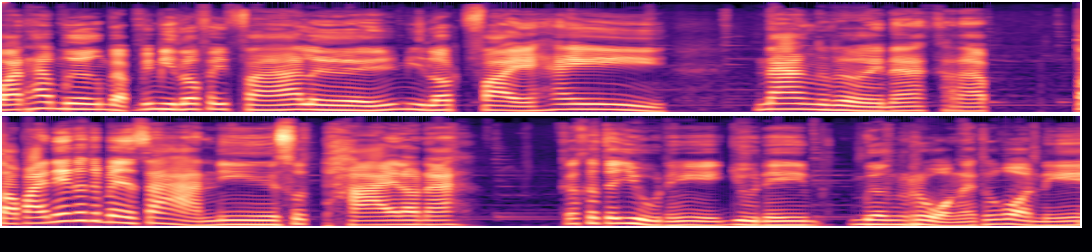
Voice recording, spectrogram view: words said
วะถ้าเมืองแบบไม่มีรถไฟฟ้าเลย ไม่มีรถไฟให้นั่งเลยนะครับ ต่อไปนี่ก็จะเป็นสถานีสุดท้ายแล้วนะ ก็คือจะอยู่ในอยู่ในเมืองหลวงนะทุกคนนี่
